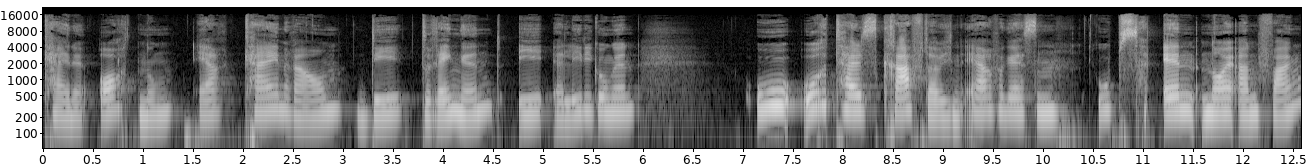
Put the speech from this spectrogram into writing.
keine Ordnung, R kein Raum, D drängend, E Erledigungen, U Urteilskraft, da habe ich ein R vergessen, Ups, N Neuanfang,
